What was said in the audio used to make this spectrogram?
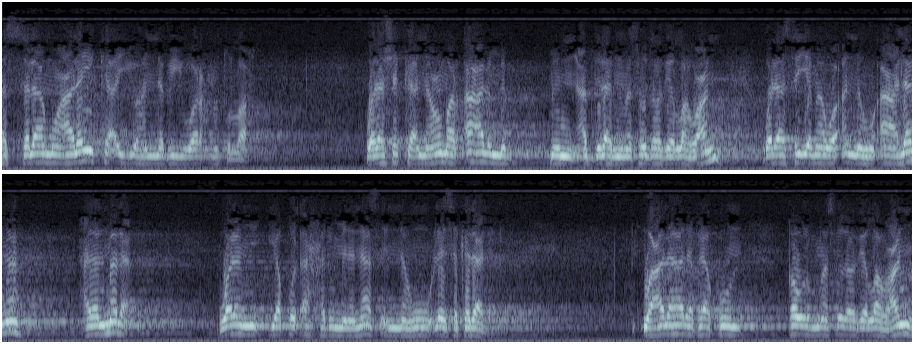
السلام عليك أيها النبي ورحمة الله. ولا شك أن عمر أعلم من عبد الله بن مسعود رضي الله عنه ولا سيما وأنه أعلنه على الملأ. ولم يقل أحد من الناس إنه ليس كذلك. وعلى هذا فيكون قول ابن مسعود رضي الله عنه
